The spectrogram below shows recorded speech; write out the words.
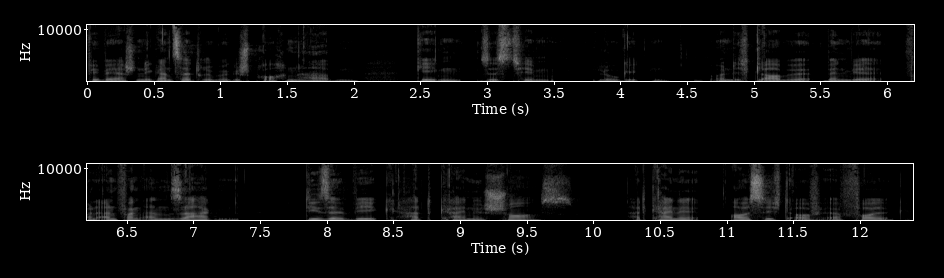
wie wir ja schon die ganze Zeit drüber gesprochen haben, gegen Systemlogiken. Und ich glaube, wenn wir von Anfang an sagen, dieser Weg hat keine Chance, hat keine Aussicht auf Erfolg,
